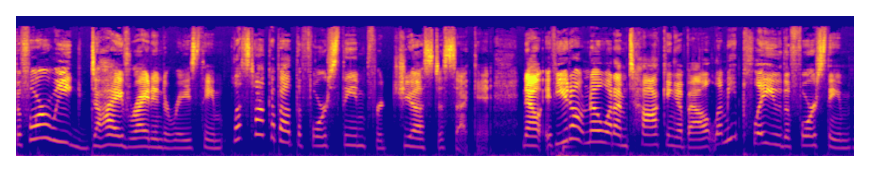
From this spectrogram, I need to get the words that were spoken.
Before we dive right into Rey's theme, let's talk about the Force theme for just a second. Now, if you don't know what I'm talking about, let me play you the Force theme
